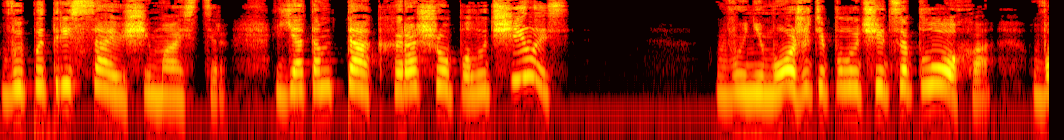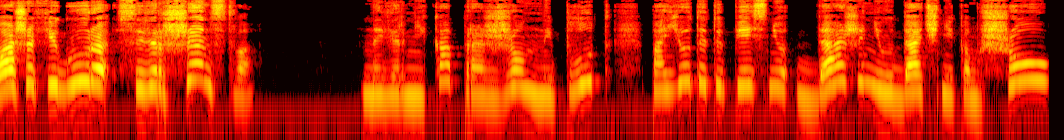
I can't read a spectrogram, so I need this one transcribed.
Вы потрясающий мастер. Я там так хорошо получилась. Вы не можете получиться плохо. Ваша фигура — совершенство. Наверняка прожженный плут поет эту песню даже неудачникам шоу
